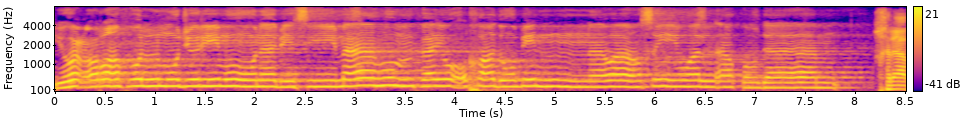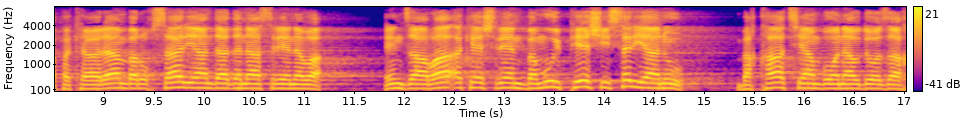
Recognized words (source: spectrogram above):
يعرف المجرمون بسيماهم فيؤخذ بالنواصي والأقدام خراپەکاران بە ڕوخساریاندا دەناسرێنەوە ئینجا ڕائەکێشرێن بەمووی پێشی سەریان و بە قاچیان بۆ ناو دۆزەخ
